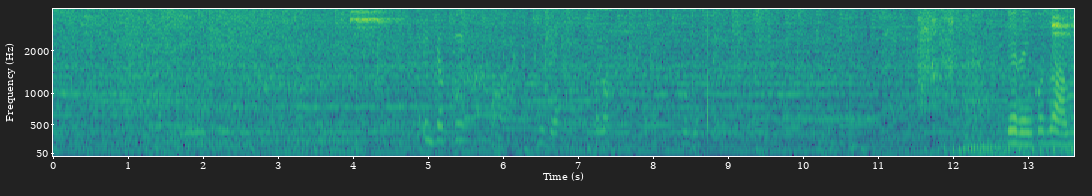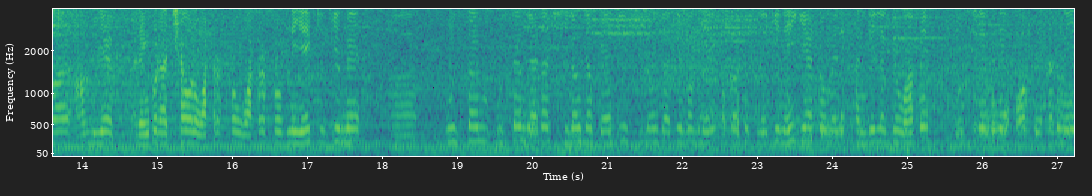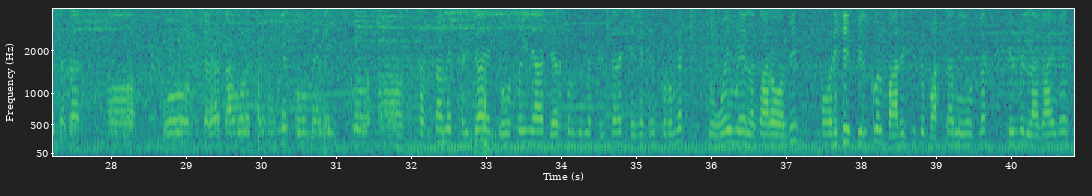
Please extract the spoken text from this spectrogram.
एक जॉकी ठीक है। चलो। ये रेनकोट में हम हम ये रेनकोट अच्छा और वाटर प्रूफ वाटर प्रूफ नहीं है क्योंकि मैं उस टाइम उस टाइम गया था शिलोंग, जब गया थी, शिलोंग जाते वक्त मेरे कपड़ा कुछ लेके नहीं गया तो मैंने ठंडी लग गई वहाँ पे तो इसीलिए मैंने और पैसा तो नहीं ज़्यादा वो ज़्यादा दाम वाला खरीदेंगे तो मैंने इसको सस्ता में ख़रीदा है, दो सौ या डेढ़ सौ रुपये में ख़रीदा है सेकेंड हैंड शोरूम में। तो वही मैं लगा रहा हूँ अभी, और ये बिल्कुल बारिश से तो बचता नहीं होता फिर भी लगाएगा,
